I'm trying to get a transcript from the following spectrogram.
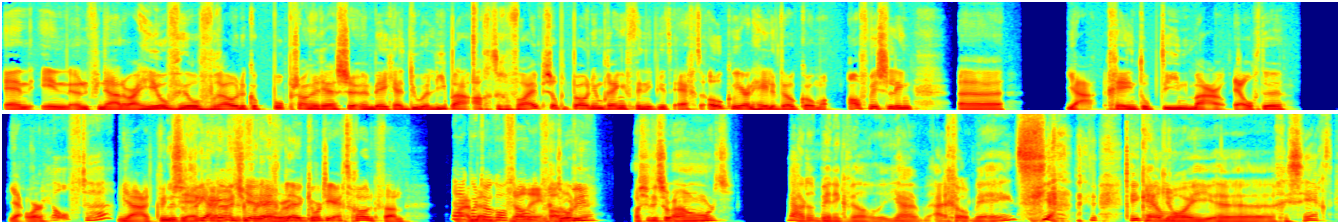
en in een finale waar heel veel vrouwelijke popzangeressen een beetje Dua Lipa-achtige vibes op het podium brengen, vind ik dit echt ook weer een hele welkome afwisseling. Eh, ja, geen top 10, maar 11e. Ja hoor. Elfde? Ja, ik vind Dus het, het echt- ja, vind voor jou, echt leuk. Ik word hier echt vrolijk van. Ja, ik word er ook wel vrolijk van. Dolly, als je dit zo aanhoort. Nou, dan ben ik wel, ja, eigenlijk wel mee eens. Ja, vind ik heel mooi eh, gezegd.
